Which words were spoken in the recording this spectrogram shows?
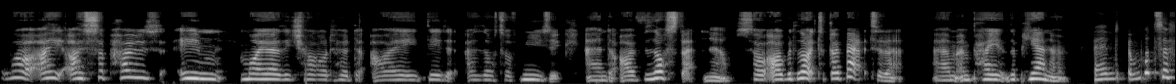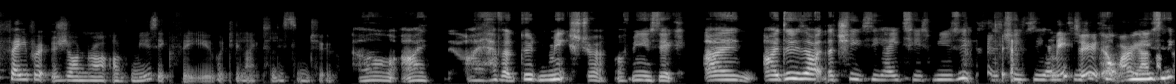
Well, I, I suppose in my early childhood, I did a lot of music and I've lost that now. So I would like to go back to that um, and play the piano. And, and what's a favorite genre of music for you? What do you like to listen to? Oh, I I have a good mixture of music. I I do like the cheesy eighties music, the cheesy Me too. Don't worry. Music.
